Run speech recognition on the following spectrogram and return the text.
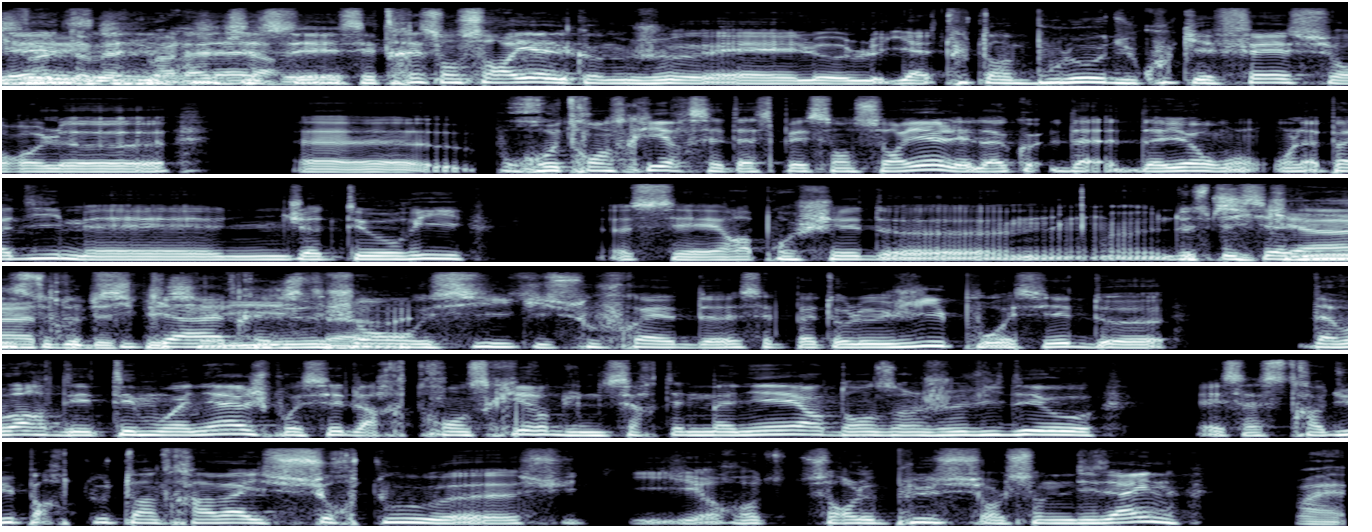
ils veulent te mettre mal à l'aise. C'est c'est très sensoriel comme jeu. Et il y a tout un boulot du coup qui est fait sur le euh, pour retranscrire cet aspect sensoriel. Et d'ailleurs, on, on l'a pas dit, mais Ninja Theory euh, s'est rapproché de, de De spécialistes, psychiatres, de de psychiatres et de gens ouais. aussi qui souffraient de cette pathologie pour essayer de d'avoir des témoignages pour essayer de la retranscrire d'une certaine manière dans un jeu vidéo. Et ça se traduit par tout un travail, surtout euh, celui qui ressort le plus sur le sound design. Ouais.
